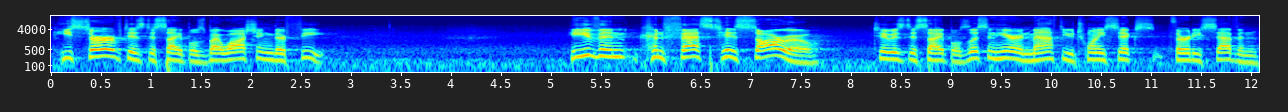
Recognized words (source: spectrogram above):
He served his disciples by washing their feet. He even confessed his sorrow to his disciples. Listen here in Matthew 26 37.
